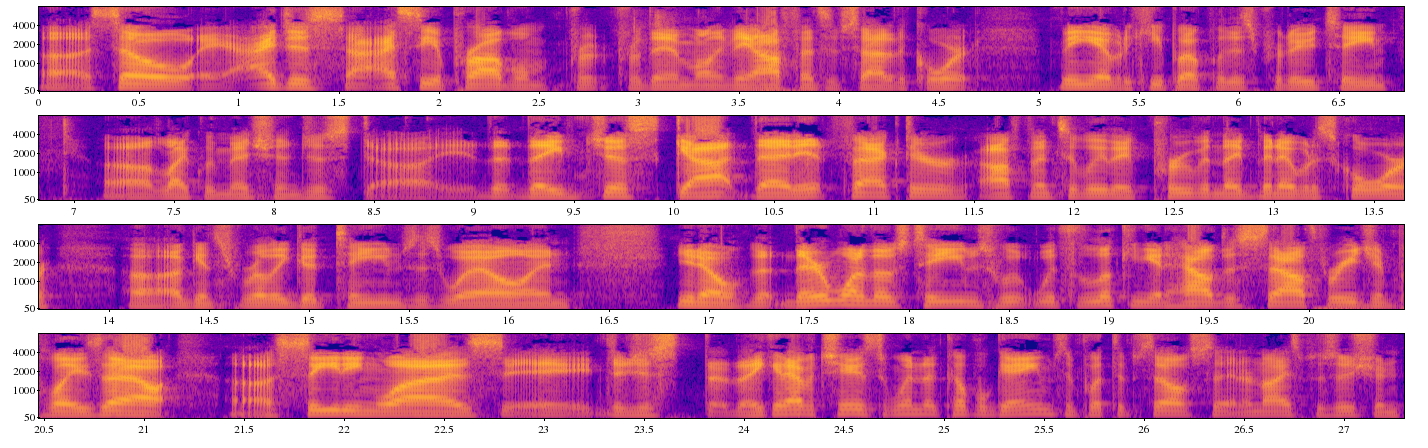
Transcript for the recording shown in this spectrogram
Uh, so I just I see a problem for for them on the offensive side of the court being able to keep up with this Purdue team. Uh, like we mentioned, just uh, they've just got that it factor offensively. They've proven they've been able to score uh, against really good teams as well, and you know they're one of those teams with, with looking at how the South region plays out, uh, seeding wise, eh, they just they could have a chance to win a couple games and put themselves in a nice position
